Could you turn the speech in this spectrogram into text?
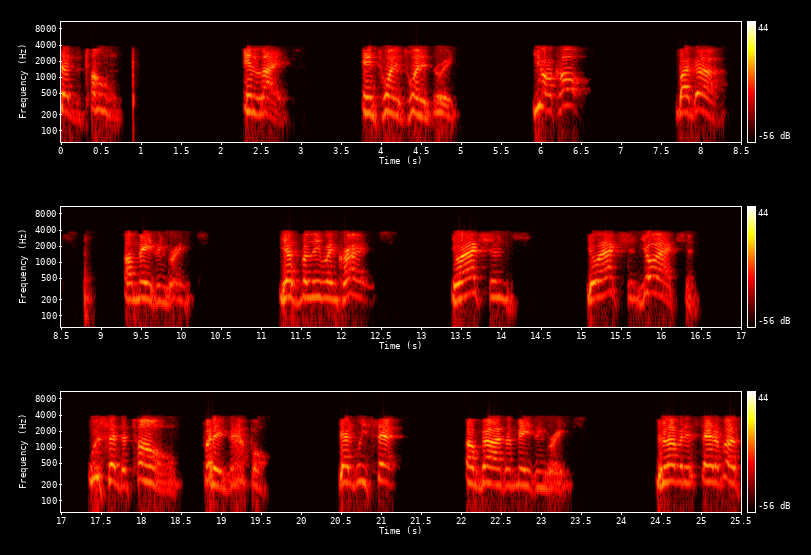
set the tone in life in 2023. You are called by God's amazing grace. Yes, believer in Christ. Your actions, your action, your action will set the tone for the example that we set of God's amazing grace. Beloved, instead of us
